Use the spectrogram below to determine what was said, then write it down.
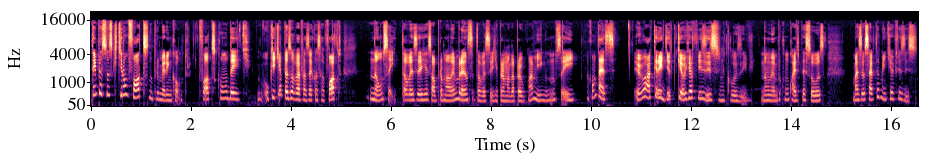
Tem pessoas que tiram fotos no primeiro encontro. Fotos com o date. O que, que a pessoa vai fazer com essa foto? Não sei. Talvez seja só pra uma lembrança, talvez seja para mandar para algum amigo, não sei. Acontece. Eu acredito que eu já fiz isso, inclusive. Não lembro com quais pessoas, mas eu certamente já fiz isso.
